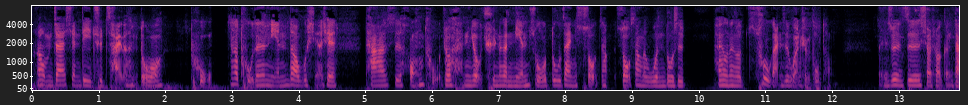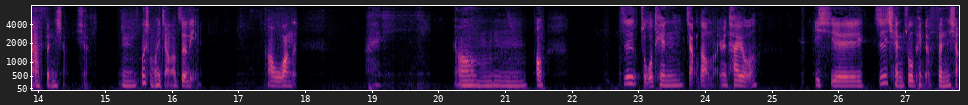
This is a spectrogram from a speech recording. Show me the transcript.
然后我们在现地去采了很多土，那个土真的粘到不行，而且。它是红土，就很有趣。那个粘着度在你手上手上的温度是，还有那个触感是完全不同。所以这是小小跟大家分享一下。嗯，为什么会讲到这里？好，我忘了。哎，嗯，哦，这是昨天讲到嘛，因为他有一些之前作品的分享。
